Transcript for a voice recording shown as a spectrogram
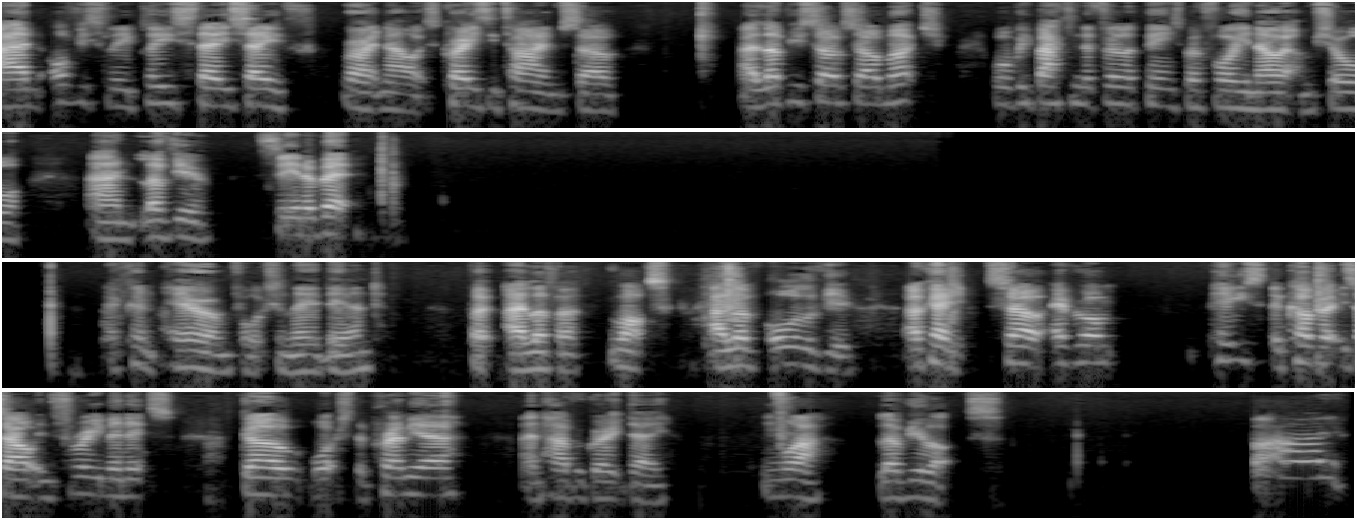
and obviously, please stay safe right now. It's crazy time. so I love you so, so much. We'll be back in the Philippines before you know it, I'm sure, and love you. See you in a bit. I couldn't hear her, unfortunately, at the end. But I love her lots. I love all of you. Okay, so everyone, peace. The cover is out in three minutes. Go watch the premiere and have a great day. Mwah. Love you lots. Bye.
